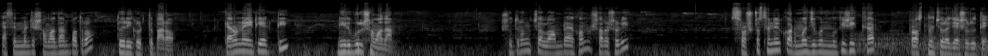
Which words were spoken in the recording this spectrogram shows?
অ্যাসাইনমেন্টের সমাধানপত্র তৈরি করতে পারো। কেননা এটি একটি নির্ভুল সমাধান। সুতরাং চলো আমরা এখন সরাসরি ষষ্ঠ শ্রেণির কর্মজীবনমুখী শিক্ষার প্রশ্নে চলে যায় শুরুতে।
